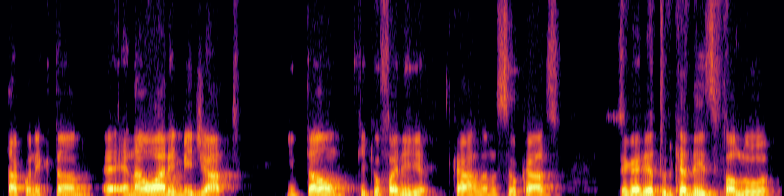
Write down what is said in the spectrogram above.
está conectando. É, é, na hora, é imediato. Então, o que, que eu faria, Carla, no seu caso? Pegaria tudo que a Daisy falou,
